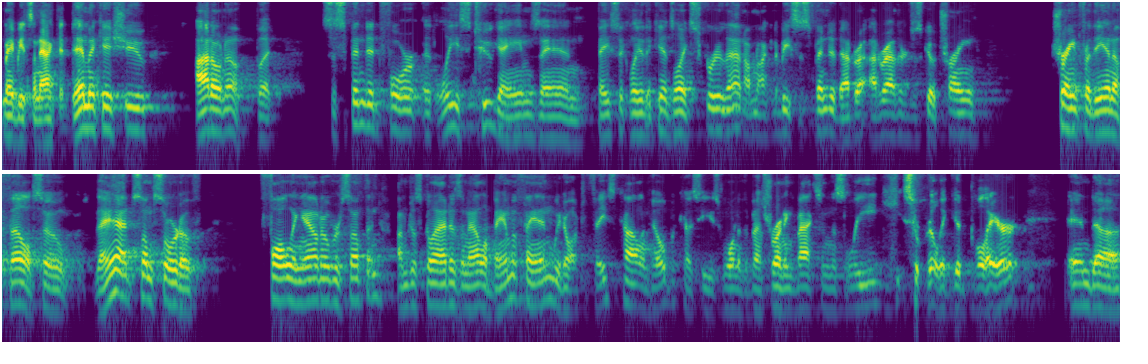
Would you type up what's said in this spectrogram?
maybe it's an academic issue. I don't know. But suspended for at least two games, and basically the kid's like, "Screw that! I'm not going to be suspended. I'd, I'd rather just go train train for the NFL." So they had some sort of falling out over something. I'm just glad as an Alabama fan we don't have to face Kylin Hill because he's one of the best running backs in this league. He's a really good player, and uh,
